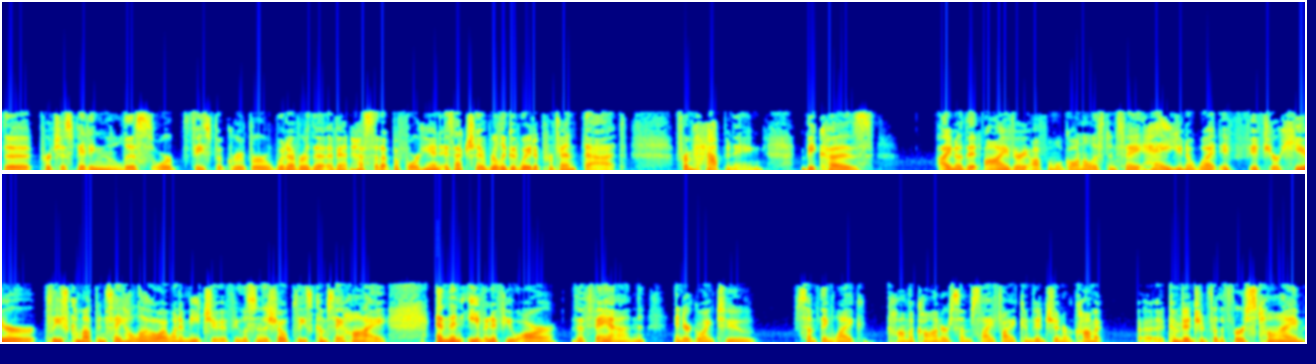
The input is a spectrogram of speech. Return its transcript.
the participating in the lists or Facebook group or whatever the event has set up beforehand is actually a really good way to prevent that from happening because I know that I very often will go on a list and say, Hey, you know what? If, if you're here, please come up and say hello. I want to meet you. If you listen to the show, please come say hi. And then even if you are the fan and you're going to something like Comic Con or some sci-fi convention or comic uh, convention for the first time,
